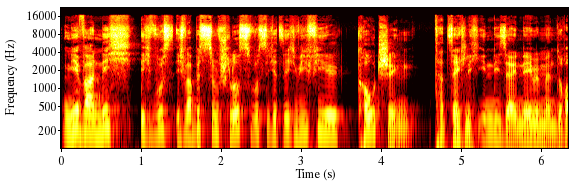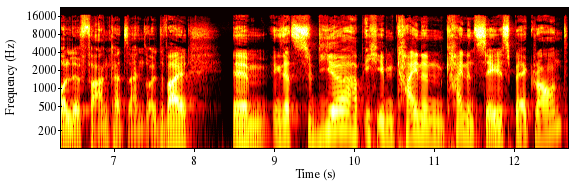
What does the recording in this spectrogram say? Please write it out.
mir war nicht, ich wusste, ich war bis zum Schluss, wusste ich jetzt nicht, wie viel Coaching tatsächlich in dieser Enablement-Rolle verankert sein sollte, weil ähm, Im Gegensatz zu dir habe ich eben keinen, keinen Sales-Background.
